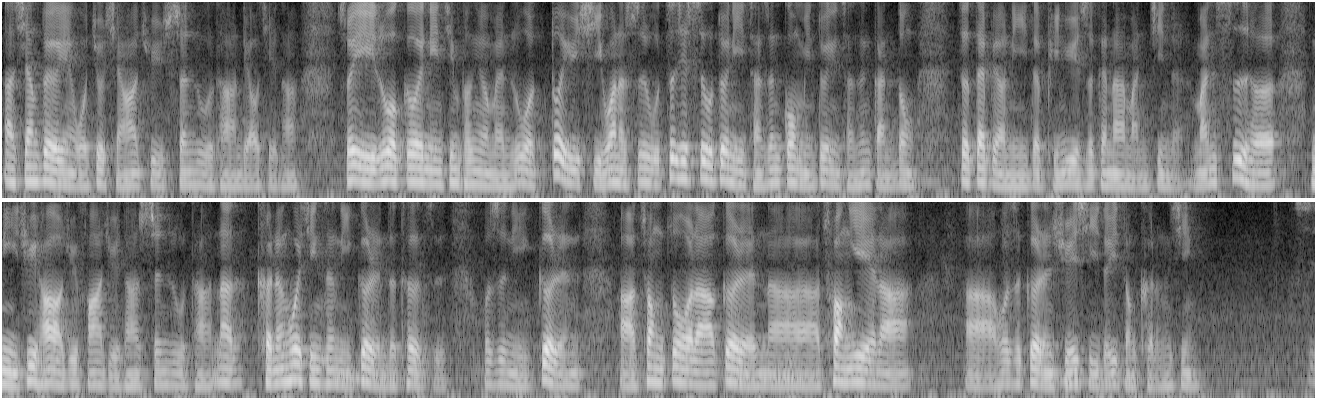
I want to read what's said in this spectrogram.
那相对而言，我就想要去深入它，了解它。所以，如果各位年轻朋友们，如果对于喜欢的事物，这些事物对你产生共鸣，对你产生感动，这代表你的频率是跟它蛮近的，蛮适合你去好好去发掘它，深入它。那可能会形成你个人的特质，或是你个人啊创作啦、个人啊创业啦啊，或是个人学习的一种可能性。是。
